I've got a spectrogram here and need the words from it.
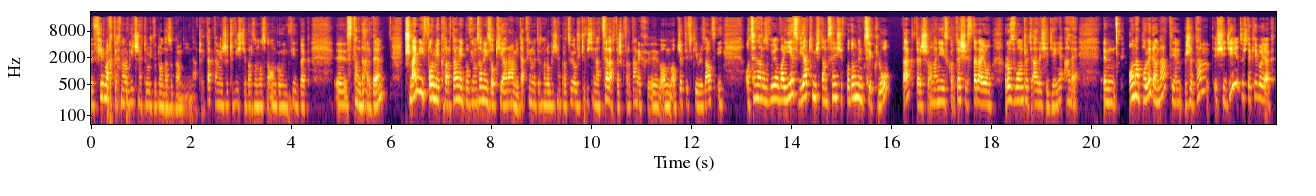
w firmach technologicznych to już wygląda zupełnie inaczej. Tak? Tam jest rzeczywiście bardzo mocno ongoing feedback y, standardem, przynajmniej w formie kwartalnej powiązanej z OKR-ami. Tak? Firmy technologiczne pracują rzeczywiście na celach też kwartalnych y, Objective Key Results i ocena rozwojowa jest w jakimś tam sensie w podobnym cyklu, tak? Też ona nie jest, też się starają rozłączać, ale się dzieje, ale ona polega na tym, że tam się dzieje coś takiego jak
